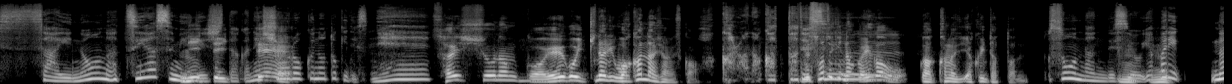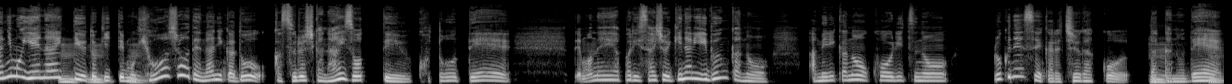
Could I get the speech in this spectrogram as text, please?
歳の夏休みでしたかね。小6の時ですね。最初なんか英語いきなり分かんないじゃないですか。わからなかったでですその時なんか笑顔がかなり役に立ったん？そうなんですよ、うん。やっぱり何も言えないっていう時ってもう表情で何かどうかするしかないぞっていうことででもねやっぱり最初いきなり異文化のアメリカの公立の6年生から中学校だったので、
